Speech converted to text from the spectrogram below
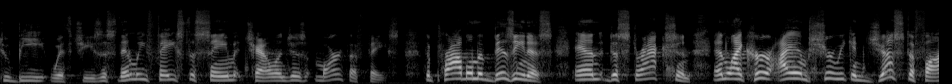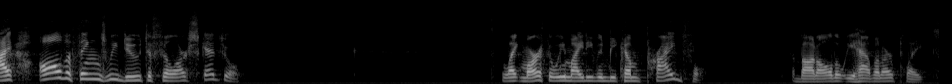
to be with Jesus, then we face the same challenges Martha faced the problem of busyness and distraction. And like her, I am sure we can justify all the things we do to fill our schedule. Like Martha, we might even become prideful about all that we have on our plates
